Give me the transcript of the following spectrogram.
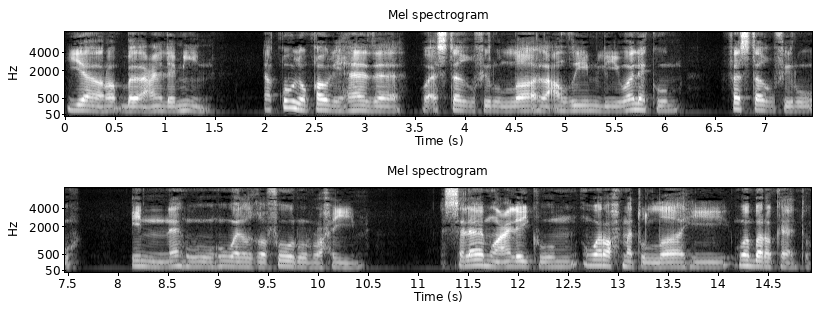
Ya Rabbal Alameen. أقول قولي هذا وأستغفر الله العظيم لي ولكم فاستغفروه إنه هو الغفور الرحيم. السلام عليكم ورحمة الله وبركاته.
